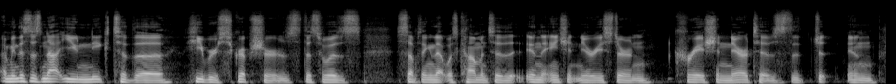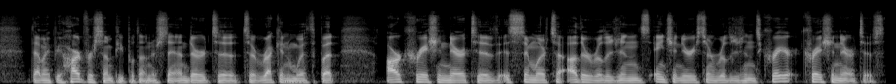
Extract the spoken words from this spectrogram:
I mean, this is not unique to the Hebrew scriptures. This was something that was common to the, in the ancient Near Eastern creation narratives. That and that might be hard for some people to understand or to to reckon with. But our creation narrative is similar to other religions, ancient Near Eastern religions' crea- creation narratives.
